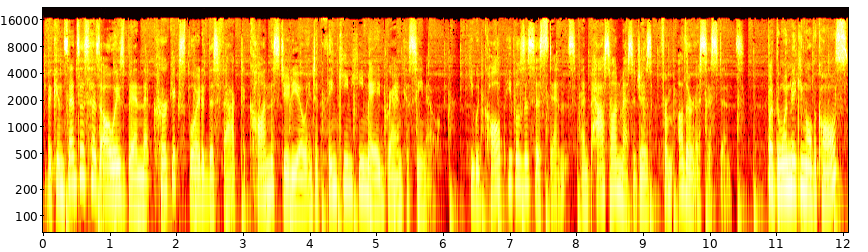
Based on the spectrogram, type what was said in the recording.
The consensus has always been that Kirk exploited this fact to con the studio into thinking he made Grand Casino. He would call people's assistants and pass on messages from other assistants. But the one making all the calls?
